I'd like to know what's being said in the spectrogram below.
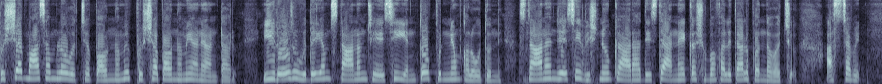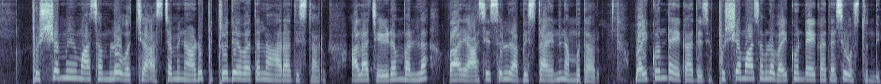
పుష్య మాసంలో వచ్చే పౌర్ణమి పుష్య పౌర్ణమి అని అంటారు. ఈరోజు ఉదయం స్నానం చేసి ఎంతో పుణ్యం కలుగుతుంది. స్నానం చేసి విష్ణువుకి ఆరాధిస్తే అనేక శుభ ఫలితాలు పొందవచ్చు. అష్టమి. పుష్యమి మాసంలో వచ్చే అష్టమి నాడు పితృదేవతలను ఆరాధిస్తారు. అలా చేయడం వల్ల వారి ఆశీస్సులు లభిస్తాయని నమ్ముతారు. వైకుంఠ ఏకాదశి పుష్యమాసంలో వైకుంఠ ఏకాదశి వస్తుంది.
